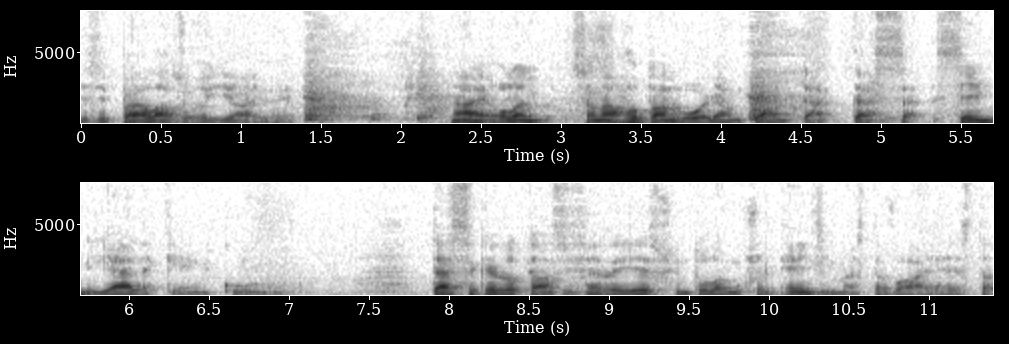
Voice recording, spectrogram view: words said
Ja se päälause on jae 9. Näin ollen sana hotan voidaan kääntää tässä sen jälkeen kun. Tässä kerrotaan siis Herra Jeesuksen tulemuksen ensimmäistä vaiheesta,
